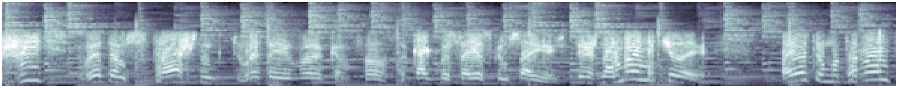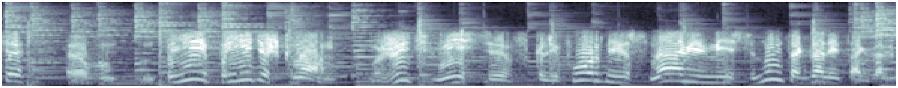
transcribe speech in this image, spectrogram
жить в этом страшном, в этой, в, как бы Советском Союзе? Ты же нормальный человек. Поэтому давайте э, при, приедешь к нам жить вместе в Калифорнии, с нами вместе, ну и так далее, и так далее.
